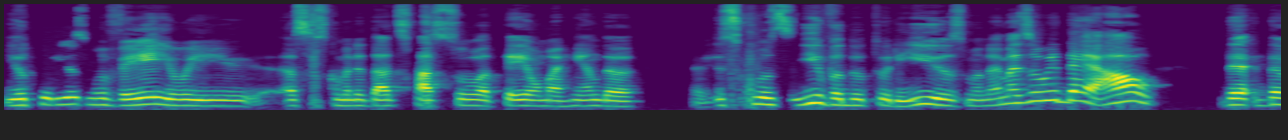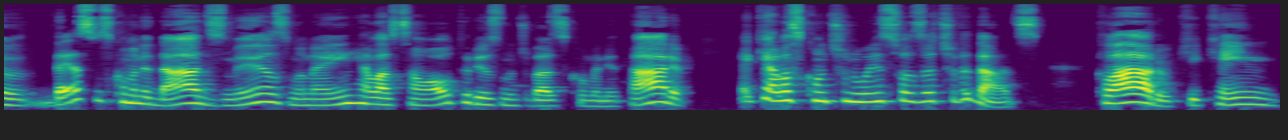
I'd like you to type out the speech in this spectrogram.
e o turismo veio e essas comunidades passou a ter uma renda exclusiva do turismo, né? Mas o ideal de, de, dessas comunidades mesmo, né, em relação ao turismo de base comunitária, é que elas continuem suas atividades. Claro que quem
